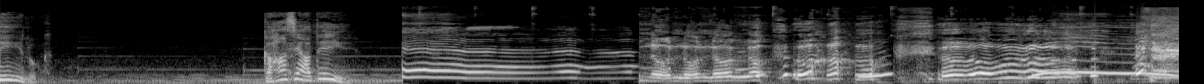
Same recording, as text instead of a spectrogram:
है ये लोग? कहाँ से आते हैं ये?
